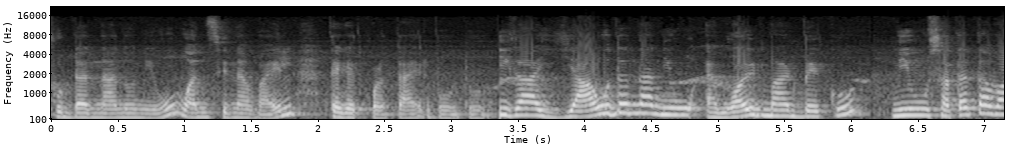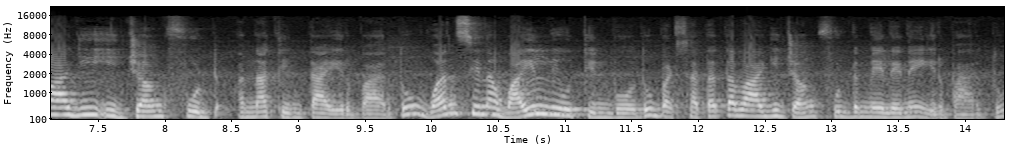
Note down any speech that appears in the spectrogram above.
ಫುಡ್ಡನ್ನು ನೀವು ಒನ್ಸ್ ಇನ್ ಅ ವೈಲ್ ತೆಗೆದುಕೊಳ್ತಾ ಇರ್ಬೋದು. ಈಗ ಯಾವುದನ್ನು ನೀವು ಅವಾಯ್ಡ್ ಮಾಡಬೇಕು ನೀವು ಸತತವಾಗಿ ಈ ಜಂಕ್ ಫುಡ್ ಅನ್ನ ತಿಂತಾ ಇರಬಾರ್ದು. ಒನ್ಸ್ ಇನ್ ಅ ವೈಲ್ ನೀವು ತಿನ್ಬೋದು ಬಟ್ ಸತತವಾಗಿ ಜಂಕ್ ಫುಡ್ ಮೇಲೇ ಇರಬಾರ್ದು.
